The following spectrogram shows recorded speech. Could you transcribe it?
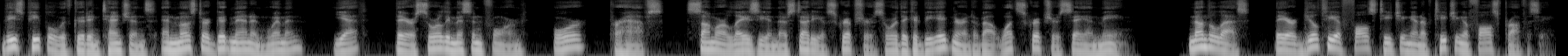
These people with good intentions, and most are good men and women, yet, they are sorely misinformed, or, perhaps, some are lazy in their study of scriptures or they could be ignorant about what scriptures say and mean. Nonetheless, they are guilty of false teaching and of teaching a false prophecy.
